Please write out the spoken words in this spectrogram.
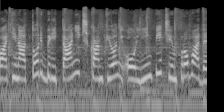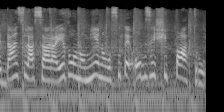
Patinatori britanici campioni olimpici în proba de dans la Sarajevo în 1984.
